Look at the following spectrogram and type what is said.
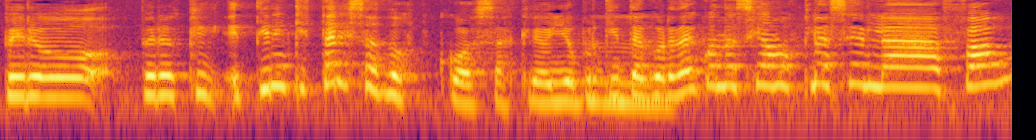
Pero, pero es que tienen que estar esas dos cosas, creo yo, porque ¿te acordás cuando hacíamos clases en la FAU?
